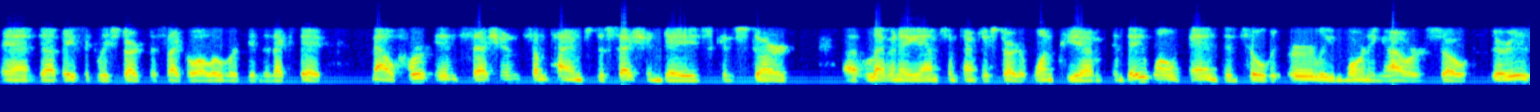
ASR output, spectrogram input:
and uh, basically start the cycle all over again the next day. Now, if we're in session, sometimes the session days can start at 11 a.m. Sometimes they start at 1 p.m. and they won't end until the early morning hours. So there is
